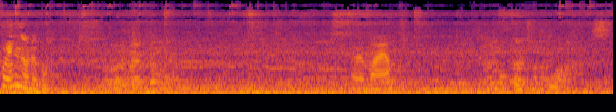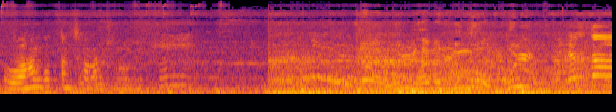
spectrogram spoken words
코인 노래가. 얼마야? 우와, 한국당 천 원? 자, 울 하면 릉도 울. 릉도!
